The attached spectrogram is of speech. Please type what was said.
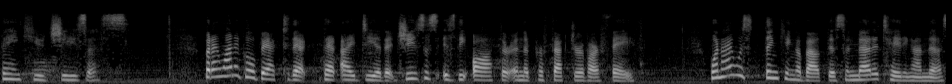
Thank you, Jesus. But I want to go back to that, that idea that Jesus is the author and the perfecter of our faith. When I was thinking about this and meditating on this,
